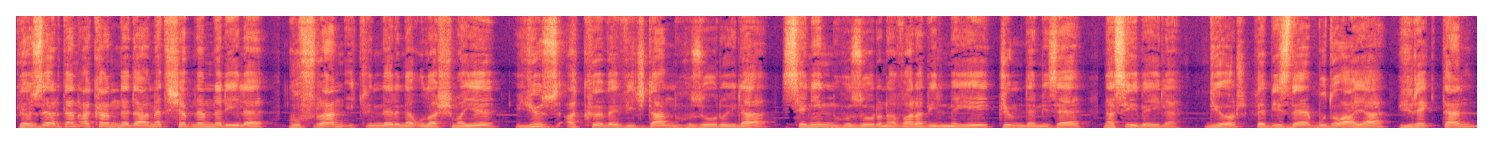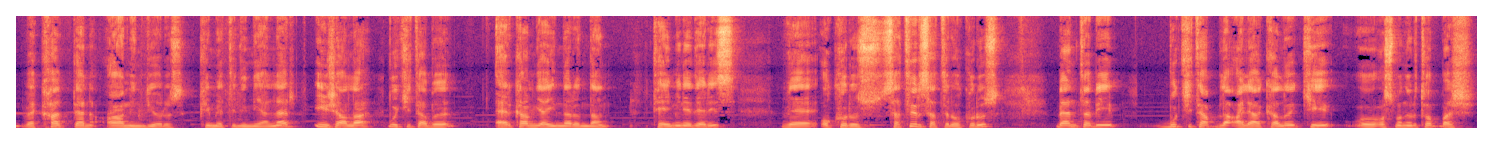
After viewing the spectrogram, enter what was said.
gözlerden akan nedamet şebnemleriyle gufran iklimlerine ulaşmayı, yüz akı ve vicdan huzuruyla senin huzuruna varabilmeyi cümlemize nasip eyle diyor ve biz de bu duaya yürekten ve kalpten amin diyoruz kıymetli dinleyenler. İnşallah bu kitabı Erkam yayınlarından temin ederiz ve okuruz, satır satır okuruz. Ben tabi bu kitapla alakalı ki Osman Nuri Topbaş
